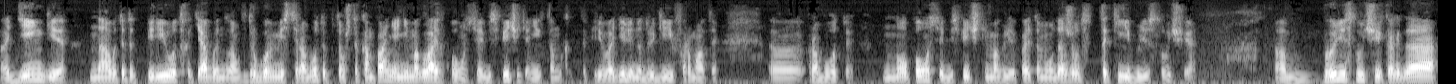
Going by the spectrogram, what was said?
э, деньги на вот этот период хотя бы ну, там, в другом месте работы, потому что компания не могла их полностью обеспечить, они их там как-то переводили на другие форматы э, работы, но полностью обеспечить не могли. Поэтому даже вот такие были случаи. А, были случаи, когда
